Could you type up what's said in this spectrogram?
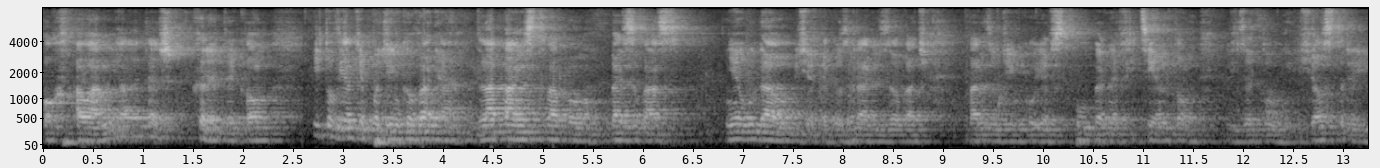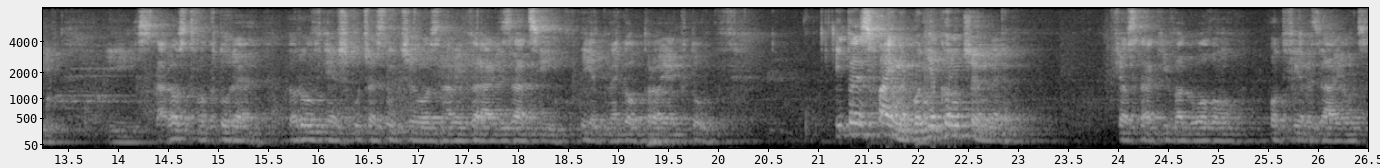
pochwałami, ale też krytyką. I tu wielkie podziękowania dla Państwa, bo bez Was nie udałoby się tego zrealizować. Bardzo dziękuję współbeneficjentom. Widzę tu i siostry, i, i starostwo, które również uczestniczyło z nami w realizacji jednego projektu. I to jest fajne, bo nie kończymy. Siostra kiwa głową, potwierdzając,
